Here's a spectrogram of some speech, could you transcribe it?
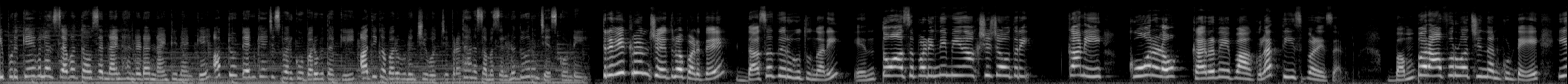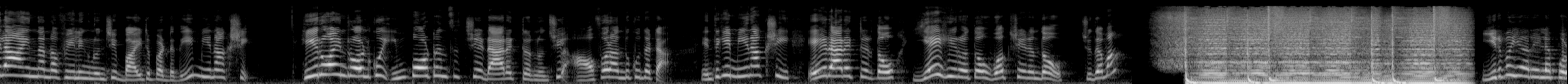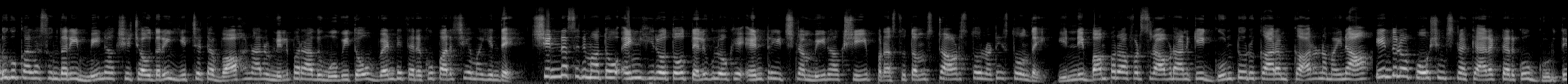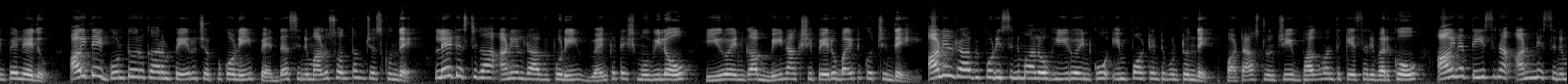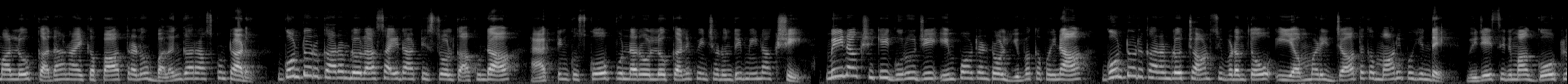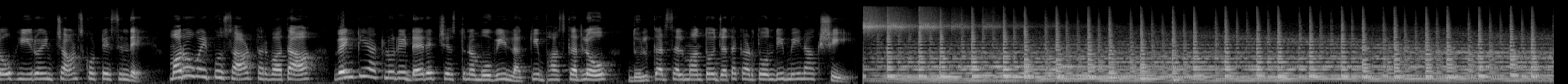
ఇప్పుడు కేవలం seven thousand nine hundred ninety nine K up to ten kgs వరకు బరువు తగ్గి అధిక బరువు నుంచి వచ్చే ప్రధాన సమస్యలను దూరం చేసుకోండి. త్రివిక్రమ్ చేతిలో పడితే దశ తిరుగుతుందని ఎంతో ఆశపడింది మీనాక్షి చౌదరి. కానీ కూరలో కరివేపాకుల తీసిపడేశాడు. బంపర్ ఆఫర్ వచ్చిందనుకుంటే ఇలా అయిందన్న ఫీలింగ్ నుంచి బయటపడ్డది మీనాక్షి. హీరోయిన్ రోల్కు ఇంపార్టెన్స్ ఇచ్చే డైరెక్టర్ నుంచి ఆఫర్ అందుకుందట. ఇంతకీ మీనాక్షి ఏ డైరెక్టర్తో ఏ హీరోతో వర్క్ చేయనుందో చూద్దామా? ఇరవై ఆరేళ్ళ పొడుగు కళ సుందరి మీనాక్షి చౌదరి ఇచ్చట వాహనాలు నిలపరాదు మూవీతో వెండి తెరకు పరిచయం చిన్న సినిమాతో యంగ్ హీరోతో తెలుగులోకి ఎంట్రీ ఇచ్చిన మీనాక్షి ప్రస్తుతం స్టార్స్తో నటిస్తోంది. ఇన్ని బంపర్ ఆఫర్స్ రావడానికి గుంటూరు కారం కారణమైన ఇందులో పోషించిన క్యారెక్టర్కు గుర్తింపే లేదు. అయితే గుంటూరు కారం పేరు చెప్పుకొని పెద్ద సినిమాలు సొంతం చేసుకుందే. లేటెస్ట్గా అనిల్ రావిపూడి వెంకటేష్ మూవీలో హీరోయిన్గా మీనాక్షి పేరు బయటకొచ్చింది. అనిల్ రావిపూడి సినిమాలో హీరోయిన్కు ఇంపార్టెంట్ ఉంటుంది. పటాస్ నుంచి భగవంత్ కేసరి వరకు ఆయన తీసిన అన్ని సినిమాల్లో కథానాయక పాత్రను బలంగా రాసుకుంటాడు. గుంటూరు కారంలోలా సైడ్ ఆర్టిస్ట్ రోల్ కాకుండా యాక్టింగ్కు స్కోప్ ఉన్న రోల్లో కనిపించనుంది మీనాక్షి. మీనాక్షికి గురూజీ ఇంపార్టెంట్ రోల్ ఇవ్వకపోయినా గుంటూరు కారంలో ఛాన్స్ ఇవ్వడంతో ఈ అమ్మడి జాతకం మారిపోయింది. విజయ్ సినిమా గోట్లో హీరోయిన్ ఛాన్స్ కొట్టేసిందే. మరోవైపు సార్ తర్వాత వెంకీ అట్లూరి డైరెక్ట్ చేస్తున్న మూవీ లక్కీ భాస్కర్లో దుల్కర్ సల్మాన్తో జత కడుతోంది మీనాక్షి.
